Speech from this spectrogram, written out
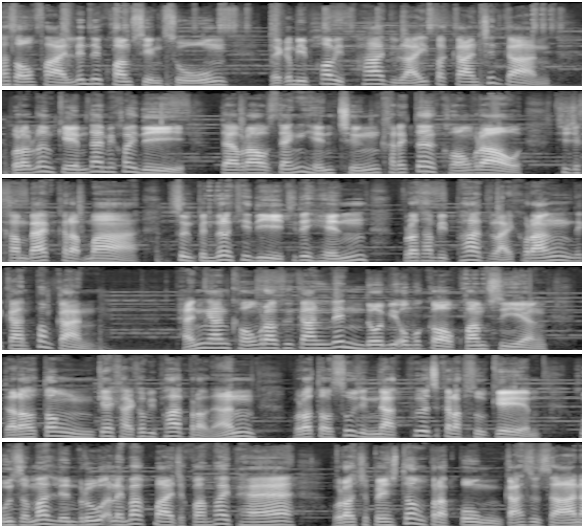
ทั้งสองฝ่ายเล่นด้วยความเสี่ยงสูง แต่ก็มีข้อผิดพลาดอยู่หลายประการเช่นกัน เราเริ่มเกมได้ไม่ค่อยดี แต่เราแสดงให้เห็นถึงคาแรคเตอร์ของเราที่จะคัมแบ็กกลับมา ซึ่งเป็นเรื่องที่ดีที่ได้เห็นเราทำผิดพลาดหลายครั้งในการป้องกัน แผนงานของเราคือการเล่นโดยมีองค์ประกอบความเสี่ยง แต่เราต้องแก้ไขข้อผิดพลาดเหล่านั้น เราต่อสู้อย่างหนักเพื่อจะกลับสู่เกม คุณสามารถเรียนรู้อะไรมากมายจากความพ่ายแพ้ เราจะเป็นต้องปรับปรุงการสื่อสาร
